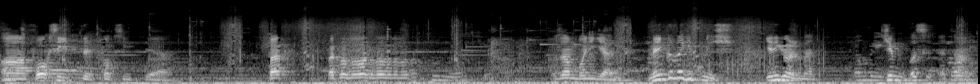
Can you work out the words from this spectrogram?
Aa Foxy gitti. Foxy gitti ya. Bak. Bak bak bak bak bak bak. O zaman Bonnie geldi. Mangle da gitmiş. Yeni gördüm ben. Ya Kim bası? E, tamam.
